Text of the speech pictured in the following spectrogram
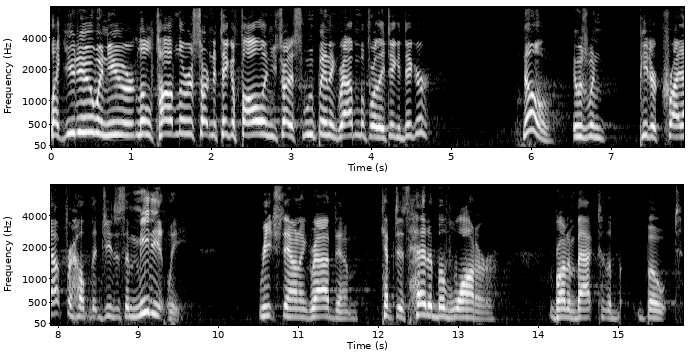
Like you do when your little toddler is starting to take a fall and you try to swoop in and grab them before they take a digger? No, it was when Peter cried out for help that Jesus immediately reached down and grabbed him, kept his head above water, brought him back to the boat.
